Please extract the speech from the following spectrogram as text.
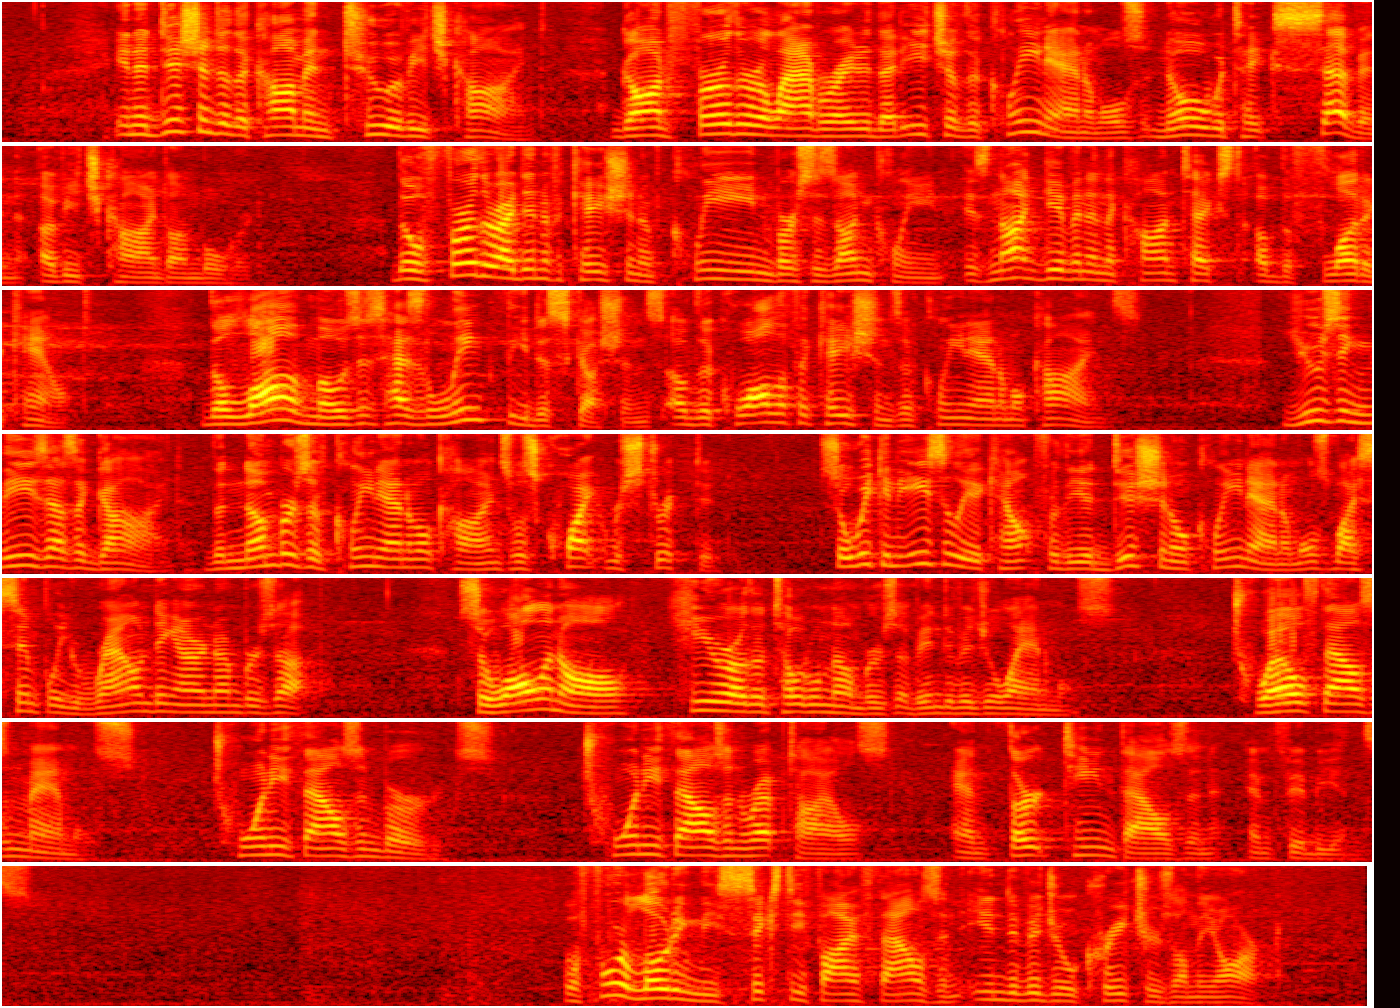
In addition to the common two of each kind, God further elaborated that each of the clean animals, Noah would take seven of each kind on board. Though further identification of clean versus unclean is not given in the context of the flood account, the law of Moses has lengthy discussions of the qualifications of clean animal kinds. Using these as a guide, the numbers of clean animal kinds was quite restricted, so we can easily account for the additional clean animals by simply rounding our numbers up. So all in all, here are the total numbers of individual animals. 12,000 mammals, 20,000 birds, 20,000 reptiles, and 13,000 amphibians. Before loading these 65,000 individual creatures on the ark,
